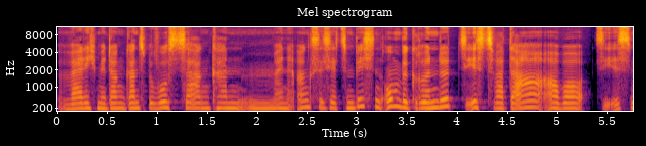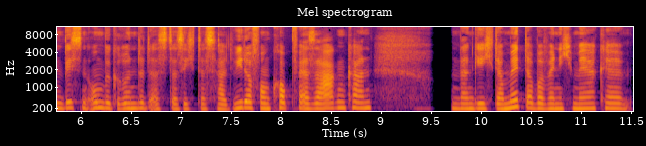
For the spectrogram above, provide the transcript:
weil ich mir dann ganz bewusst sagen kann, meine Angst ist jetzt ein bisschen unbegründet. Sie ist zwar da, aber sie ist ein bisschen unbegründet, als dass ich das halt wieder vom Kopf her sagen kann. Und dann gehe ich da mit, aber wenn ich merke,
